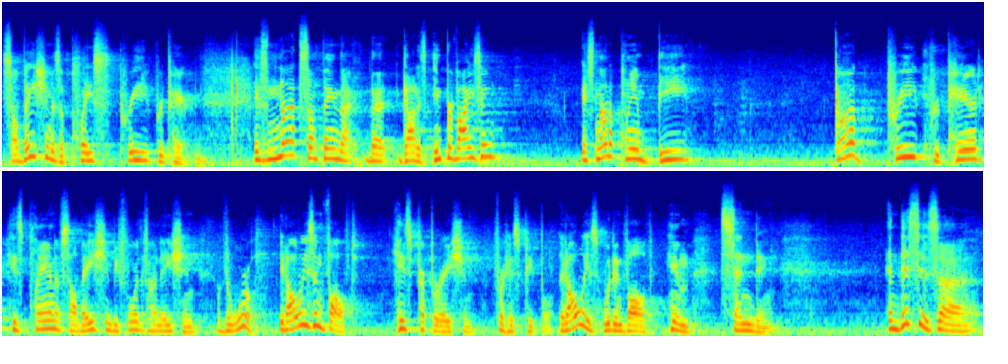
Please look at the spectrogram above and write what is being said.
Salvation is a place pre prepared. It's not something that, that God is improvising, it's not a plan B. God pre prepared his plan of salvation before the foundation of the world. It always involved his preparation for his people, it always would involve him sending. And this is a,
